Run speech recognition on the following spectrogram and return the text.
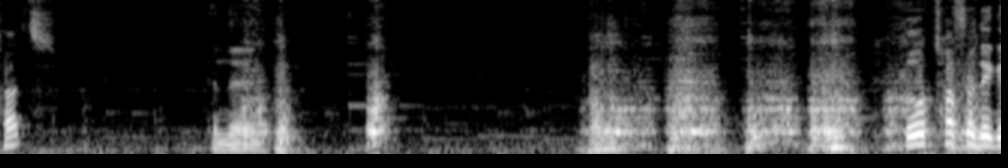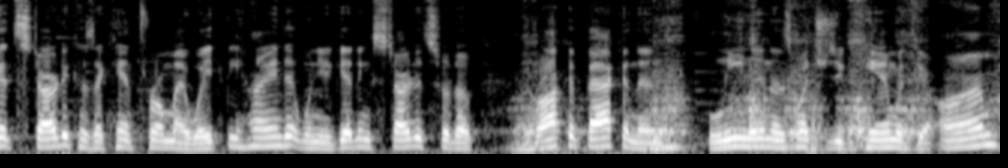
cuts and then a little tougher to get started because I can't throw my weight behind it. When you're getting started, sort of rock it back and then lean in as much as you can with your arm.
